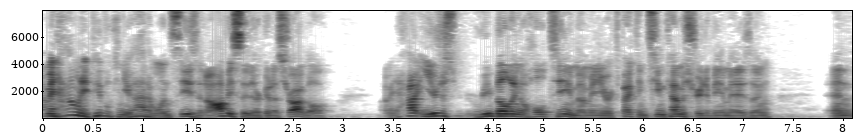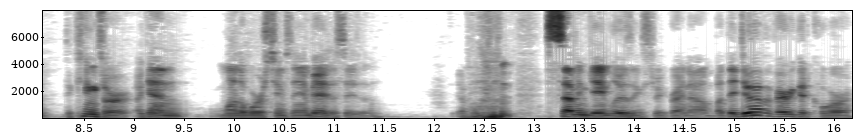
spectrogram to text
I mean, how many people can you add in one season? Obviously, they're going to struggle. I mean, how you're just rebuilding a whole team. I mean, you're expecting team chemistry to be amazing, and the Kings are again one of the worst teams in the NBA this season. I mean, seven game losing streak right now, but they do have a very good core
